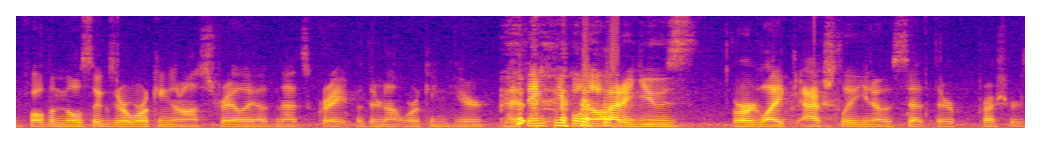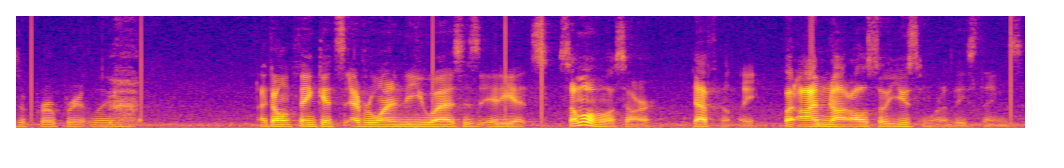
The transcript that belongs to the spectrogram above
If all the milsigs are working in Australia, then that's great, but they're not working here. I think people know how to use or like actually, you know, set their pressures appropriately. I don't think it's everyone in the U.S. is idiots. Some of us are definitely, but I'm not also using one of these things.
